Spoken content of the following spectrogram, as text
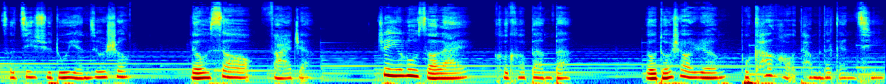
则继续读研究生，留校发展。这一路走来，磕磕绊绊，有多少人不看好他们的感情？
